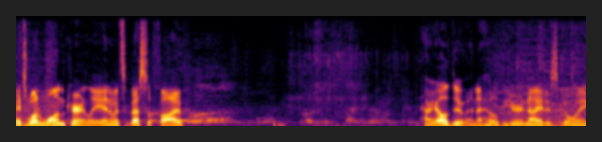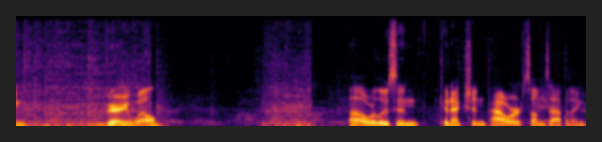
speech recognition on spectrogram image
It's 1-1 currently, and it's a best of five. How y'all doing? I hope your night is going very well. Oh, we're losing connection, power, something's happening.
